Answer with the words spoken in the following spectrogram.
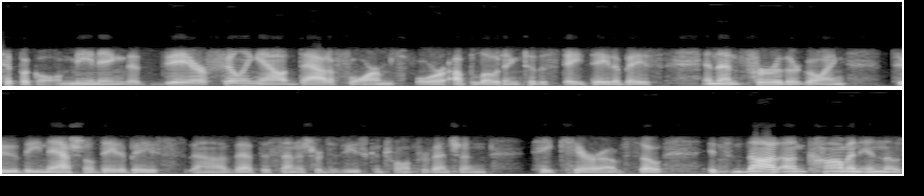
typical, meaning that they're filling out data forms for uploading to the state database, and then further going to the national database uh, that the Centers for Disease Control and Prevention take care of. So it's not uncommon in those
